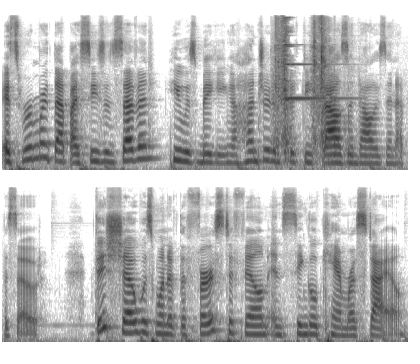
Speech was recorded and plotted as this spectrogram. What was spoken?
It's rumored that by season 7, he was making $150,000 an episode. This show was one of the first to film in single camera style.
